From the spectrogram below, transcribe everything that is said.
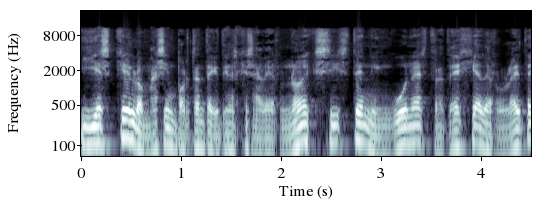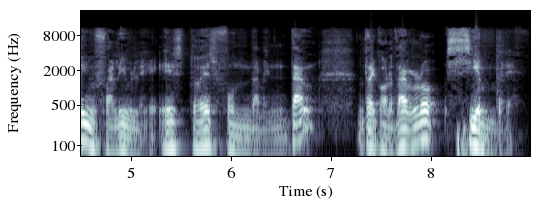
Y es que lo más importante que tienes que saber, no existe ninguna estrategia de ruleta infalible. Esto es fundamental recordarlo siempre.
